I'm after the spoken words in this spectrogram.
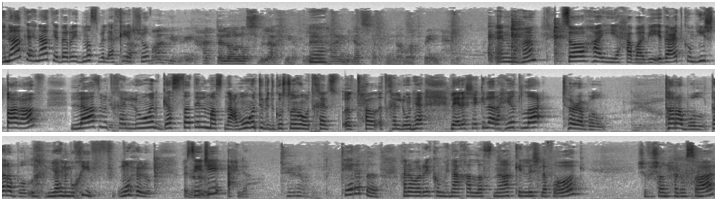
هناك هناك إذا نريد نص بالاخير لا، شوف. ما تقدرين حتى لو نص بالاخير لأن. هاي مقصر لأنها ما تبين. حلو المهم so هاي هي حبايبي. إذا عندكم هيش طرف لازم تخلون قصة المصنع. مو أنتوا اللي تقصونها وتخل... تحل... تخلونها لأن شكلها راح يطلع terrible terrible terrible يعني مخيف مو حلو. بس يجي أحلى. terrible terrible خلنا أوريكم هنا خلصناه كلش لفوق. شوفوا شلون حلو صار.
